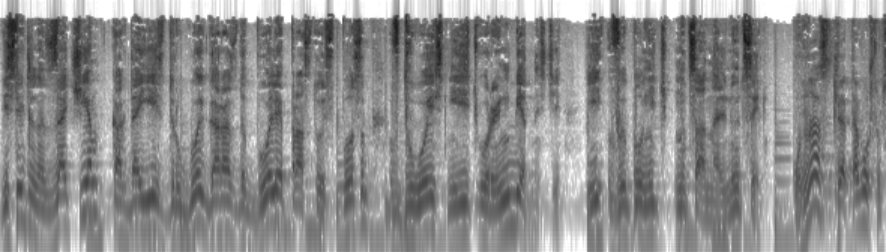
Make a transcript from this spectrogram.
Действительно, зачем, когда есть другой, гораздо более простой способ вдвое снизить уровень бедности и выполнить национальную цель? У нас для того, чтобы,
